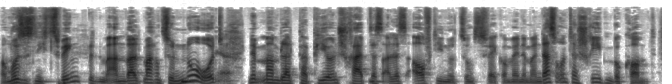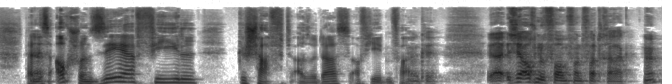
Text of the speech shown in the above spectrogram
man muss es nicht zwingend mit einem Anwalt machen. Zur Not ja. nimmt man ein Blatt Papier und schreibt das alles auf die Nutzungszwecke. Und wenn man das unterschrieben bekommt, dann ja. ist auch schon sehr viel geschafft. Also das auf jeden Fall. Okay. Ja, ist ja auch eine Form von Vertrag. Ne?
